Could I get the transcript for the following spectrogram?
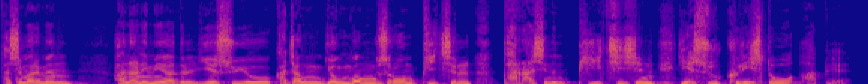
다시 말하면 하나님의 아들 예수요 가장 영광스러운 빛을 발하시는 빛이신 예수 그리스도 앞에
